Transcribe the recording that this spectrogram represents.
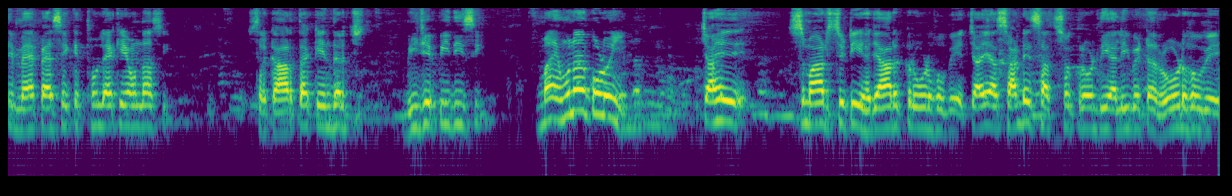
ਤੇ ਮੈਂ ਪੈਸੇ ਕਿੱਥੋਂ ਲੈ ਕੇ ਆਉਂਦਾ ਸੀ? ਸਰਕਾਰ ਤਾਂ ਕੇਂਦਰ ਚ ਬੀਜੇਪੀ ਦੀ ਸੀ। ਮੈਂ ਉਹਨਾਂ ਕੋਲੋਂ ਹੀ ਚਾਹੇ ਸਮਾਰਟ ਸਿਟੀ 1000 ਕਰੋੜ ਹੋਵੇ, ਚਾਹੇ ਆਹ 750 ਕਰੋੜ ਦੀ ਐਲੀਵੇਟਰ ਰੋਡ ਹੋਵੇ,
